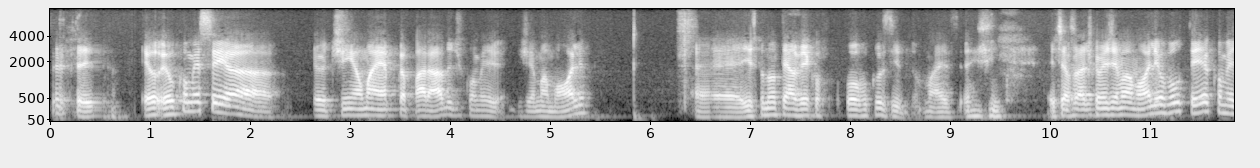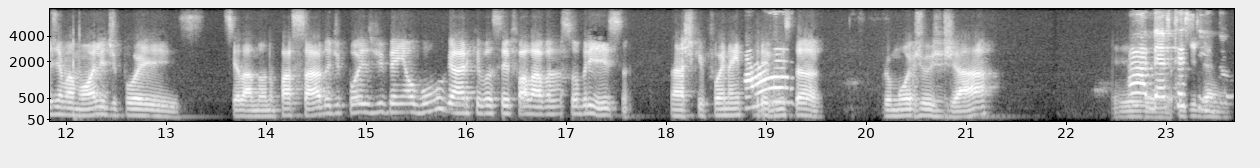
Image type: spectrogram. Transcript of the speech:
Perfeito. Eu, eu comecei a. Eu tinha uma época parada de comer gema mole. É, isso não tem a ver com ovo cozido, mas enfim, eu tinha parado de comer gema mole e eu voltei a comer gema mole depois, sei lá, no ano passado, depois de ver em algum lugar que você falava sobre isso. Acho que foi na entrevista. Ah pro Mojujá. Ah, deve ter sido.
